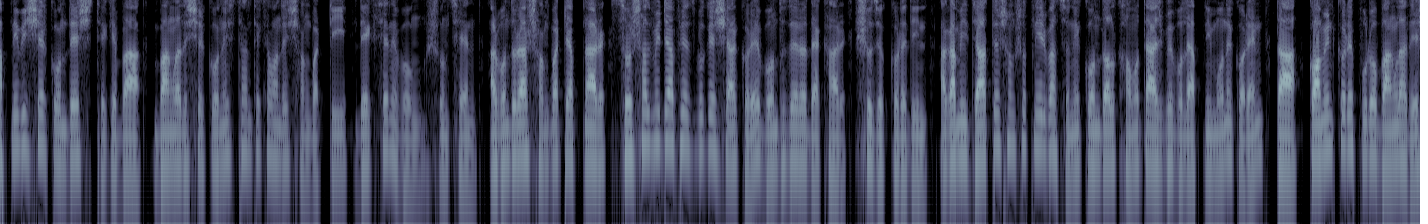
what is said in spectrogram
আপনি বিশ্বের কোন দেশ থেকে বা বাংলাদেশের কোন স্থান থেকে আমাদের সংবাদটি দেখছেন এবং শুনছেন। আর বন্ধুরা, সংবাদটি আপনার সোশ্যাল মিডিয়া, ফেসবুকে শেয়ার করে বন্ধুদেরও দেখার সুযোগ করে দিন। আগামী জাতীয় সংসদ নির্বাচনে কোন দল ক্ষমতা আসবে বলে আপনি মনে করেন তা কমেন্ট করে পুরো বাংলাদেশ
